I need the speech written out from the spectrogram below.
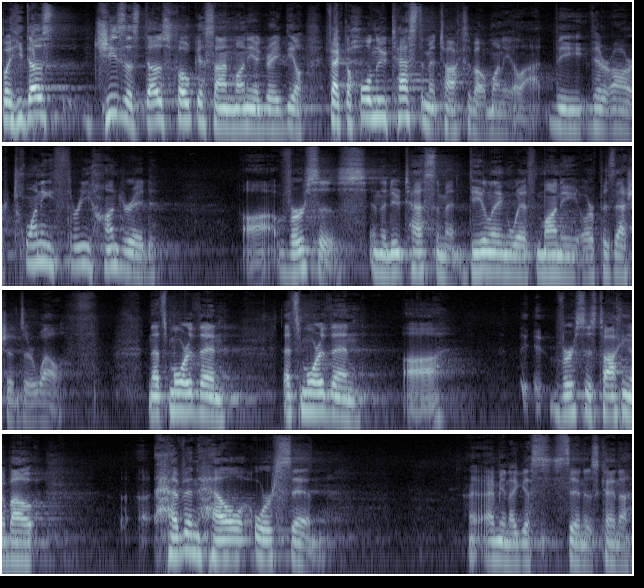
But he does, Jesus does focus on money a great deal. In fact, the whole New Testament talks about money a lot. The, there are 2,300 uh, verses in the New Testament dealing with money or possessions or wealth. And that's more than, that's more than uh, verses talking about heaven, hell, or sin. I, I mean, I guess sin is kind of,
